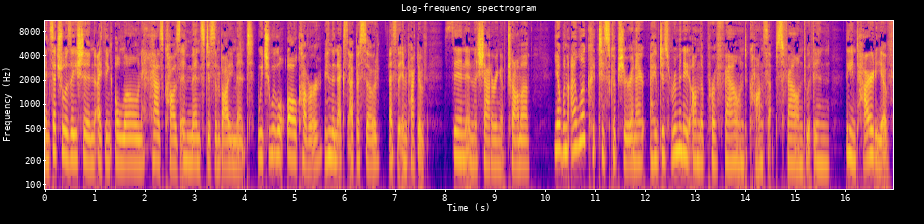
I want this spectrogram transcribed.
And sexualization, I think, alone has caused immense disembodiment, which we will all cover in the next episode as the impact of sin and the shattering of trauma. Yeah, when I look to scripture and I, I just ruminate on the profound concepts found within the entirety of,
